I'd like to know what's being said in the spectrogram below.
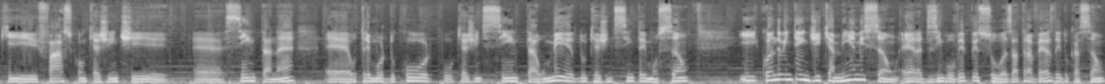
que faz com que a gente é, sinta né, é, o tremor do corpo, que a gente sinta o medo, que a gente sinta a emoção. E quando eu entendi que a minha missão era desenvolver pessoas através da educação,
